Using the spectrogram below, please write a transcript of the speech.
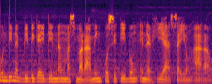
kundi nagbibigay din ng mas maraming positibong enerhiya sa iyong araw.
